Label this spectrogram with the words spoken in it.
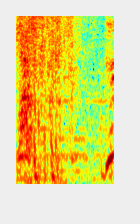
Yeah.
